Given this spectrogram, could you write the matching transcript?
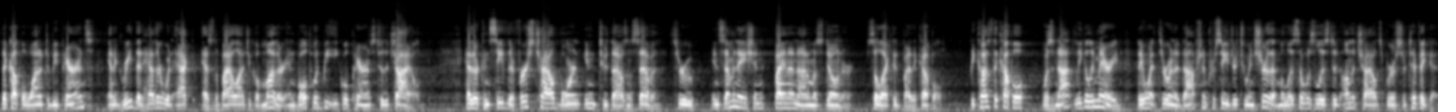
The couple wanted to be parents and agreed that Heather would act as the biological mother and both would be equal parents to the child. Heather conceived their first child born in 2007 through insemination by an anonymous donor selected by the couple. Because the couple was not legally married, they went through an adoption procedure to ensure that Melissa was listed on the child's birth certificate.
